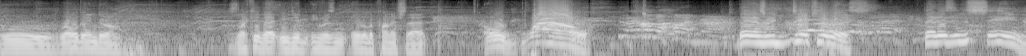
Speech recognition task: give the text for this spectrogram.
Ooh, rolled into him. He's lucky that he didn't. He wasn't able to punish that. Oh wow! Come on, man! That is ridiculous. That is insane.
